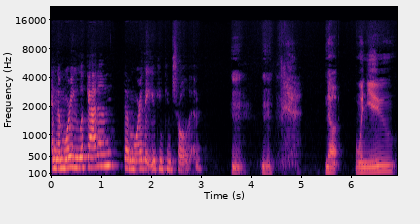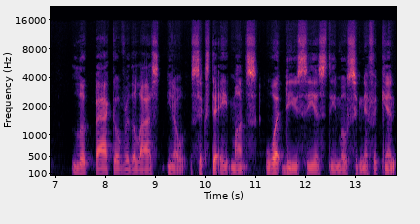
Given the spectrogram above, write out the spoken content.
And the more you look at them, the more that you can control them. Hmm. Mm-hmm. Now, when you look back over the last, you know, six to eight months, what do you see as the most significant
